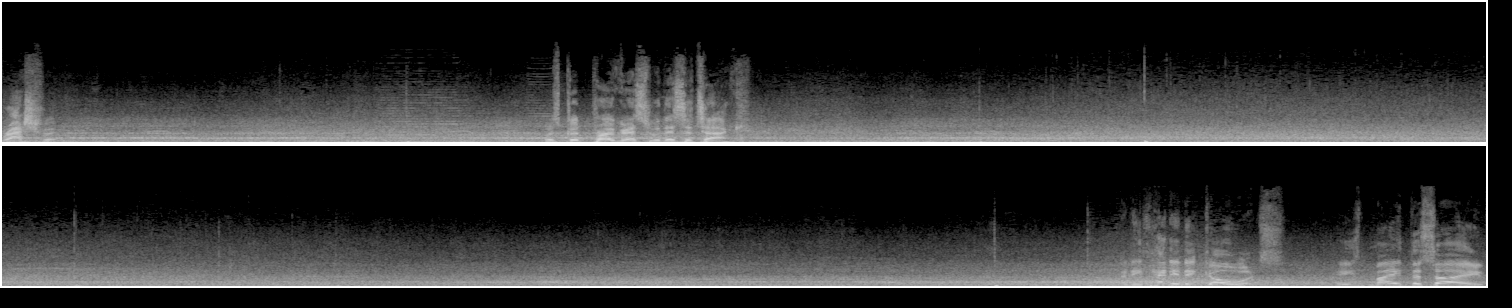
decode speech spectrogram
Rashford. Was good progress with this attack. And he's headed it goalwards. He's made the save.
